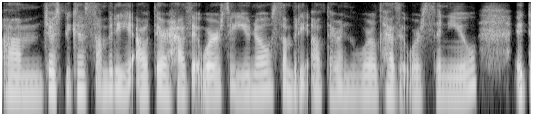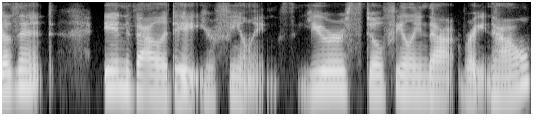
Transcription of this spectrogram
um, just because somebody out there has it worse, or you know somebody out there in the world has it worse than you. It doesn't invalidate your feelings. You're still feeling that right now.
